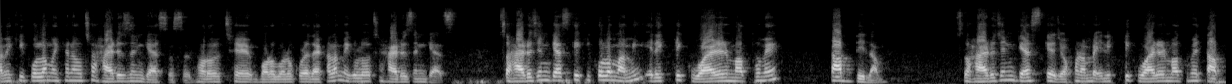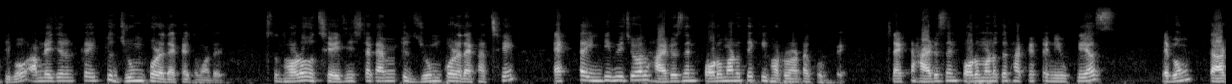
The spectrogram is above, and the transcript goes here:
আমি কি করলাম? এখানে হচ্ছে হাইড্রোজেন গ্যাস আছে। ধরো হচ্ছে বড় বড় করে দেখালাম এগুলো হচ্ছে হাইড্রোজেন গ্যাস সো হাইড্রোজেন গ্যাসকে কি করলাম আমি? ইলেকট্রিক ওয়্যারের মাধ্যমে তাপ দিলাম। সো হাইড্রোজেন গ্যাসকে যখন আমরা ইলেকট্রিক ওয়্যারের মাধ্যমে তাপ দিব, আমরা এই জিনিসটাকে একটু জুম করে দেখাই তোমাদের। তো ধরো হচ্ছে এই জিনিসটাকে আমি একটু জুম করে দেখাচ্ছি। একটা ইন্ডিভিজুয়াল হাইড্রোজেন পরমাণুতে কি ঘটনাটা ঘটবে? তো একটা হাইড্রোজেন পরমাণুতে থাকে একটা নিউক্লিয়াস এবং তার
